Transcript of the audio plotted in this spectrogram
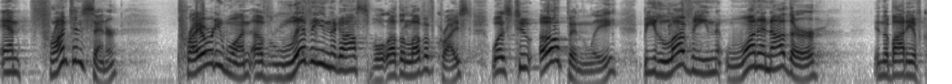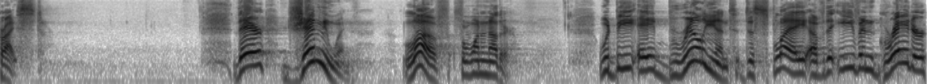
And front and center, priority one of living the gospel of the love of Christ was to openly be loving one another in the body of Christ. Their genuine love for one another would be a brilliant display of the even greater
